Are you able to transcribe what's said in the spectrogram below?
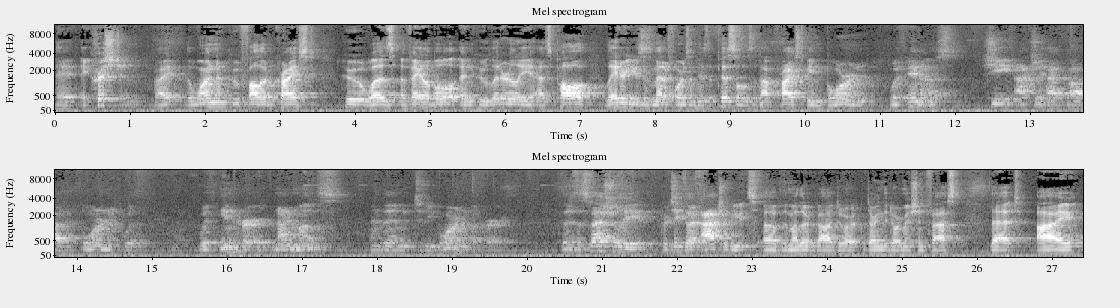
a, a Christian, right? The one who followed Christ who was available and who literally, as Paul later uses metaphors in his epistles about Christ being born within us, she actually had God born with, within her nine months and then to be born of her. There's especially particular attributes of the Mother of God during the Dormition fast that I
